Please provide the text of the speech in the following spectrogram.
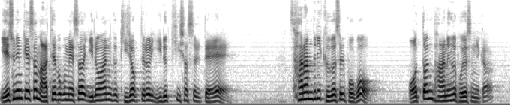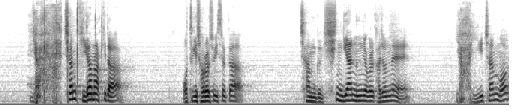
예수님께서 마태복음에서 이러한 그 기적들을 일으키셨을 때 사람들이 그것을 보고 어떤 반응을 보였습니까? 야, 참 기가 막히다. 어떻게 저럴 수 있을까? 참 그 신기한 능력을 가졌네. 야, 이게 참 뭐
